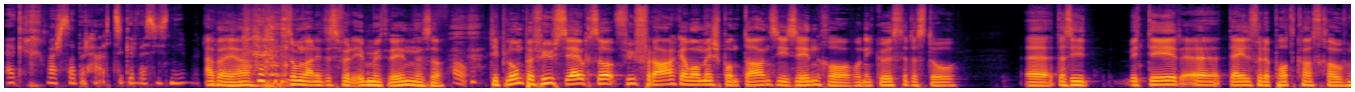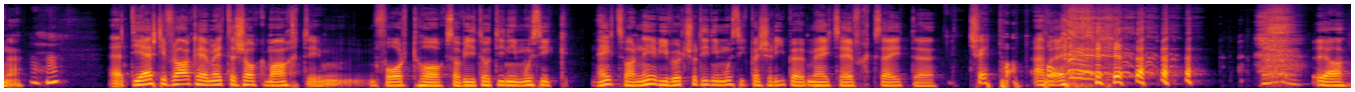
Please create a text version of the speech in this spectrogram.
Eigentlich wäre es aber herziger, wenn sie es nie würde. Aber ja, darum lasse ich das für immer drin. Also. Oh. Die plumpen fünf sind einfach so fünf Fragen, die mir spontan in den Sinn kommen, wo ich wusste, dass du, äh, dass ich mit dir äh, Teil für den Podcast aufnehmen kann. Äh, die erste Frage haben wir jetzt schon gemacht im, im Vortalk, so wie du deine Musik, nein, zwar nicht, wie würdest du deine Musik beschreiben? Wir haben jetzt einfach gesagt, äh, Trip-Hop. ja.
